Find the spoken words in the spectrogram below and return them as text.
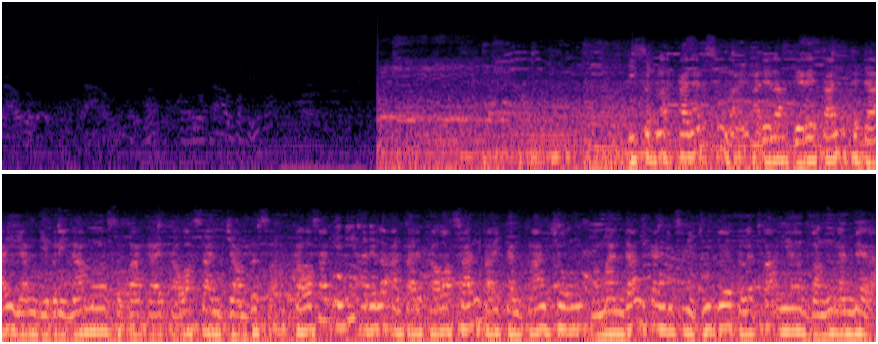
cao lọt cao lọt cao lọt Di sebelah kanan sungai adalah deretan kedai yang diberi nama sebagai kawasan Jam Besar. Kawasan ini adalah antara kawasan tarikan pelancong memandangkan di sini juga terletaknya bangunan merah.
